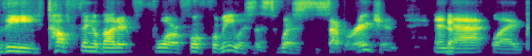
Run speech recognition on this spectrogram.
the tough thing about it for for, for me was this was separation and yeah. that like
